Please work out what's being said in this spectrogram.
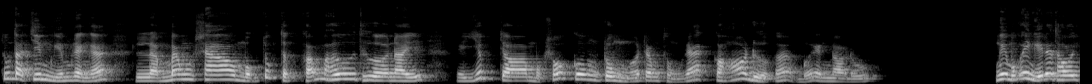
Chúng ta chiêm nghiệm rằng á, là mong sao một chút thực phẩm hư thừa này giúp cho một số côn trùng ở trong thùng rác có được á, bữa ăn no đủ. Nghe một ý nghĩa đó thôi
